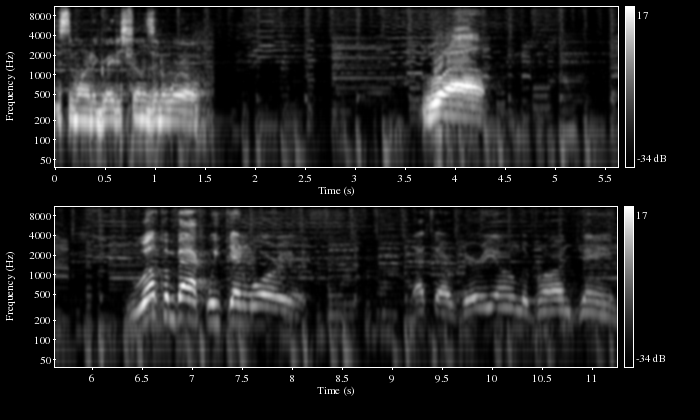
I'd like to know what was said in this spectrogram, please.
it's one of the greatest feelings in the world. Wow. Welcome back, Weekend Warriors. That's our very own LeBron James.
